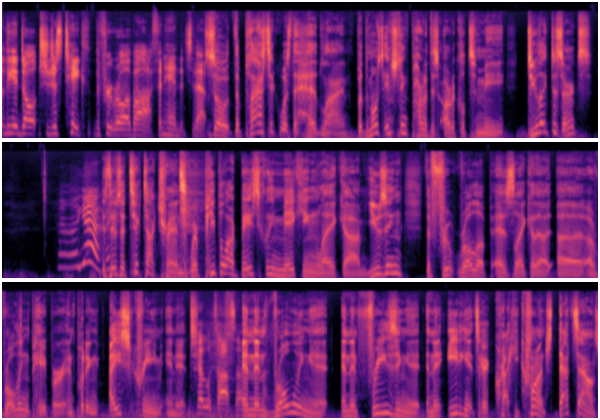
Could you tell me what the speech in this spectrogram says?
the adult should just take the fruit roll up off and hand it to them. So the plastic was the headline, but the most interesting part of this article to me. Do you like desserts? Uh, yeah. is there's a TikTok trend where people are basically making like um, using the fruit roll up as like a, a, a rolling paper and putting ice cream in it. That looks awesome. And then rolling it and then freezing it and then eating it. It's like a cracky crunch. That sounds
